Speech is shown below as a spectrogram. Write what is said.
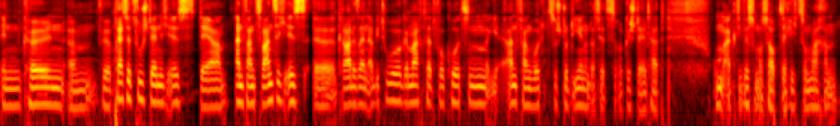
in Köln ähm, für Presse zuständig ist, der Anfang 20 ist, äh, gerade sein Abitur gemacht hat vor kurzem, anfangen wollte zu studieren und das jetzt zurückgestellt hat, um Aktivismus hauptsächlich zu machen.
